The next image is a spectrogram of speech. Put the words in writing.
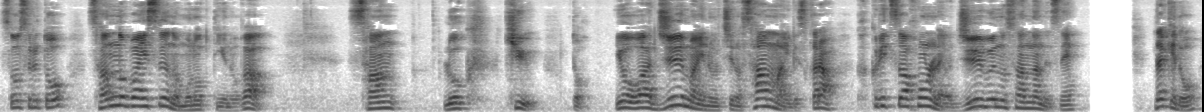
そうすると、3の倍数のものっていうのが、3、6、9、要は10枚のうちの3枚ですから、確率は本来は10分の3なんですね。だけど、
